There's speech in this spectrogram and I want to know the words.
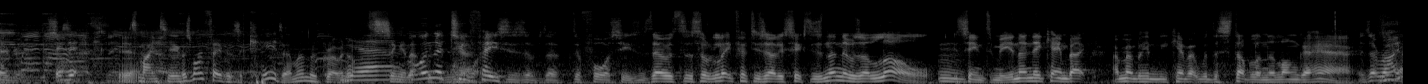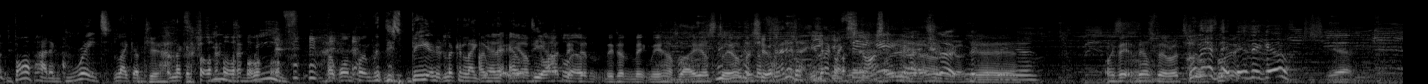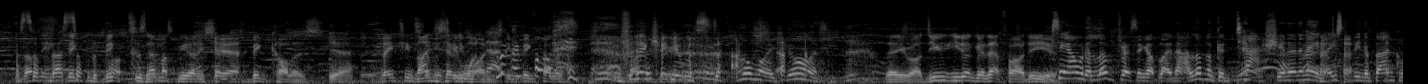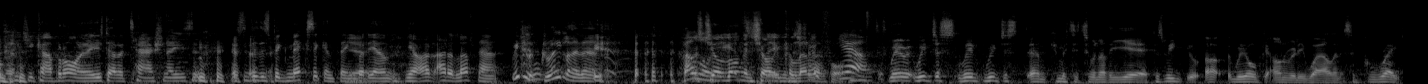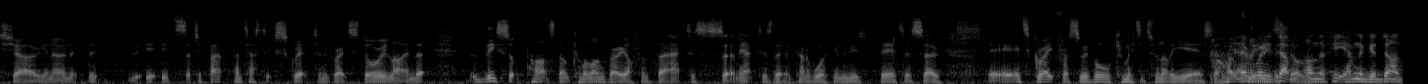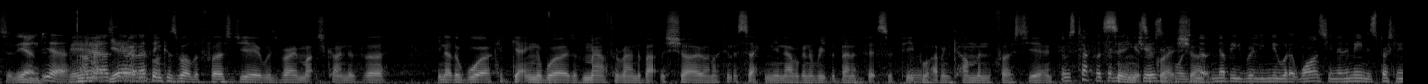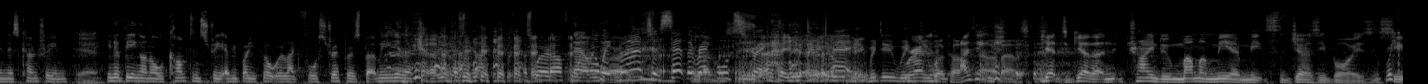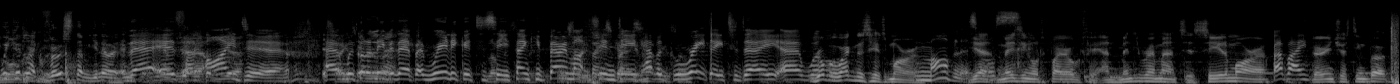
Favourite. Is it? Yeah. It's mine too. It was my favourite as a kid. I remember growing Yeah. up singing that. But weren't there two Yeah. phases of the, the four seasons? There was the sort of late 50s, early 60s, and then there was a lull, mm. it seemed to me. And then they came back, I remember him, he came back with the stubble and the longer hair. Is that right? Yeah, Bob had a great, like a Yeah. like a huge weave at one point with this beard, looking like I'm, yeah, yeah, El I'm glad they didn't, they didn't make me have that hairstyle on the show. You look like Starsky. Look, look at Oh, there's the original. Oh, there, there, there they go. Yeah. That's top, that's big- top of the big, pops, isn't That it? must be early 70s, Yeah. big collars. Yeah. 1971, 1971. you see big collars. Making your mistake. Oh my God. There you are. Do you, you don't go that far, do you? You see, I would have loved dressing up like that. I love a good tash, you know what I mean? I used to be in a band called Peachy Cavron, and I used to have a tash, and I used to, used to do this big Mexican thing. But Yeah. um, yeah, I'd, I'd have loved that. We'd look great like that. How was long Joe you get Long and Charlie with the show for? yeah. We're, we've just we've, we've just um, committed to another year because we uh, we all get on really well and it's a great show, you know, and it, the, it, it's such a fa- fantastic script and a great storyline that th- these sort of parts don't come along very often for actors, certainly actors that are kind of working in the music theatre. So it's great for us. So we've all committed to another year. So hopefully Everybody's the up show on their feet having a good dance at the end. Yeah, I mean, I think, Yeah. and I think as well the first year was very much kind of, uh, you know, the work of getting the word of mouth around about the show, and I think the second year now we're going to reap the benefits of people having come in the first year. And It was tough with the Seeing New it's a Jersey great boys. show. No, nobody really knew what it was, you know what I mean? Especially in this country. And, Yeah. you know, being on Old Compton Street, everybody thought we were like four strippers. But I mean, you know, let's, let's wear it off now. And- we're glad to have set the record straight. We do we We're do having- work I think we should get together and try and do Mamma Mia meets the Jersey Boys and see we, we what could like come- verse them, you know. And, There is an idea. Um, we've got to leave it there, but really good to see you. Thank you very much indeed. Have a great day today. Uh, we'll- Robert Wagner's here tomorrow. Marvellous. Yeah, We'll amazing autobiography and many romances. See you tomorrow. Bye-bye. Very interesting book.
